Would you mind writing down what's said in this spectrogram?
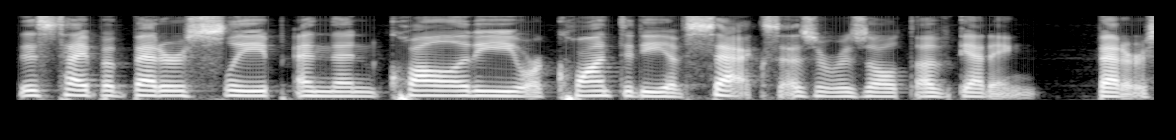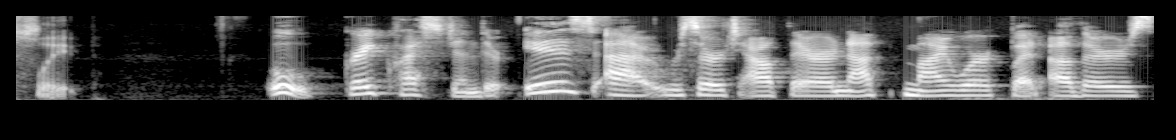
this type of better sleep and then quality or quantity of sex as a result of getting better sleep? Oh, great question. There is uh, research out there, not my work, but others.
